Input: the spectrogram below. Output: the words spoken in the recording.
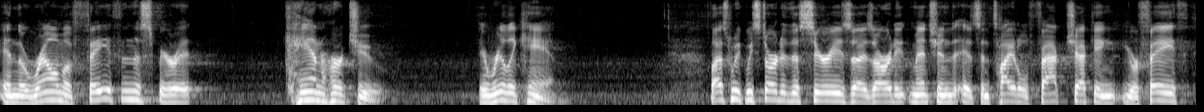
in the realm of faith in the Spirit can hurt you. It really can. Last week we started this series, as I already mentioned, it's entitled Fact Checking Your Faith.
